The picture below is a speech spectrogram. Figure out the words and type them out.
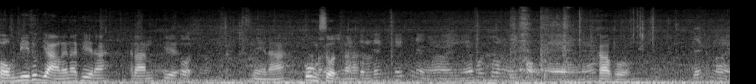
ออกดีทุกอย่างเลยนะพี่นะร้านพี่สดนี่นะ กุ้งสดอานะจจะเล็กนิดหนึ่งอะไรเงี้ยเพราะช่วงนี้ของแพงนะครับผมเล็กหน่อย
